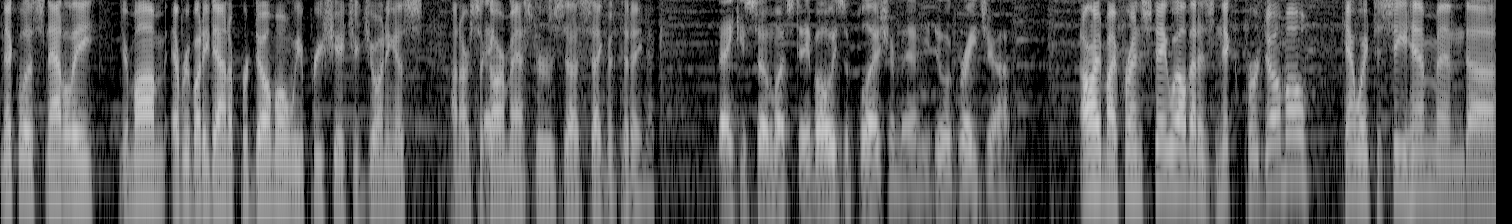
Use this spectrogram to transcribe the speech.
Nicholas, Natalie, your mom, everybody down at Perdomo. We appreciate you joining us on our Cigar Masters uh, segment today, Nick. Thank you so much, Dave. Always a pleasure, man. You do a great job. All right, my friends, stay well. That is Nick Perdomo. Can't wait to see him. And uh,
